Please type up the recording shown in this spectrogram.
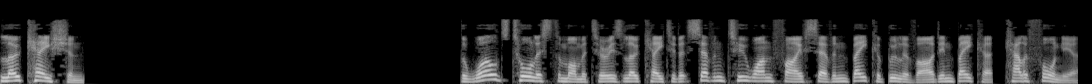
Location The world's tallest thermometer is located at 72157 Baker Boulevard in Baker, California.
